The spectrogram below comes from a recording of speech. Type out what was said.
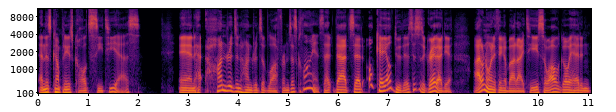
And this company is called CTS and had hundreds and hundreds of law firms as clients that, that said, okay, I'll do this. This is a great idea. I don't know anything about IT, so I'll go ahead and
